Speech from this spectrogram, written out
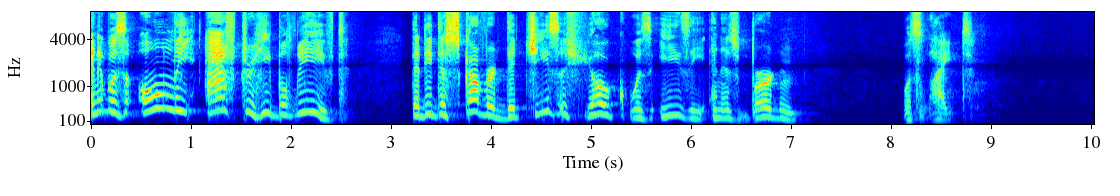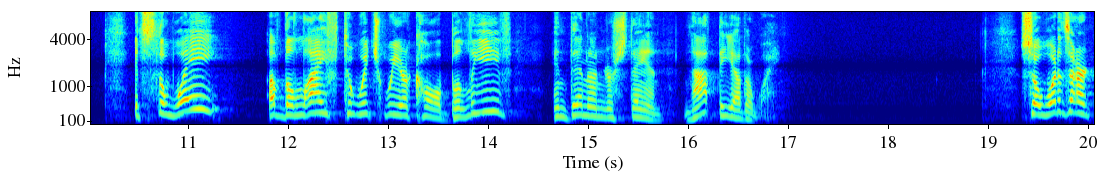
And it was only after he believed that he discovered that Jesus' yoke was easy and his burden was light. It's the way of the life to which we are called. Believe and then understand, not the other way. So, what is our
